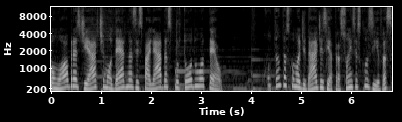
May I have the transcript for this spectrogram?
com obras de arte modernas espalhadas por todo o hotel. Com tantas comodidades e atrações exclusivas,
